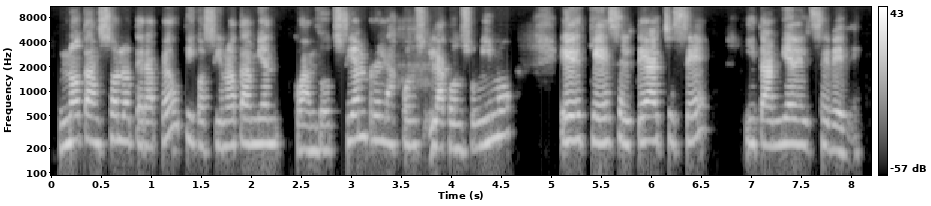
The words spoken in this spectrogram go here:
no tan solo terapéuticos, sino también cuando siempre la, la consumimos, que es el THC y también el CBD.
